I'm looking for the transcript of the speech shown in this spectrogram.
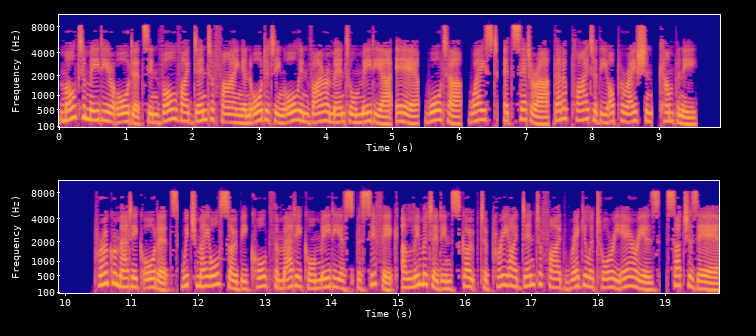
Multimedia audits involve identifying and auditing all environmental media air, water, waste, etc. that apply to the operation, company. Programmatic audits which may also be called thematic or media-specific are limited in scope to pre-identified regulatory areas, such as air.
